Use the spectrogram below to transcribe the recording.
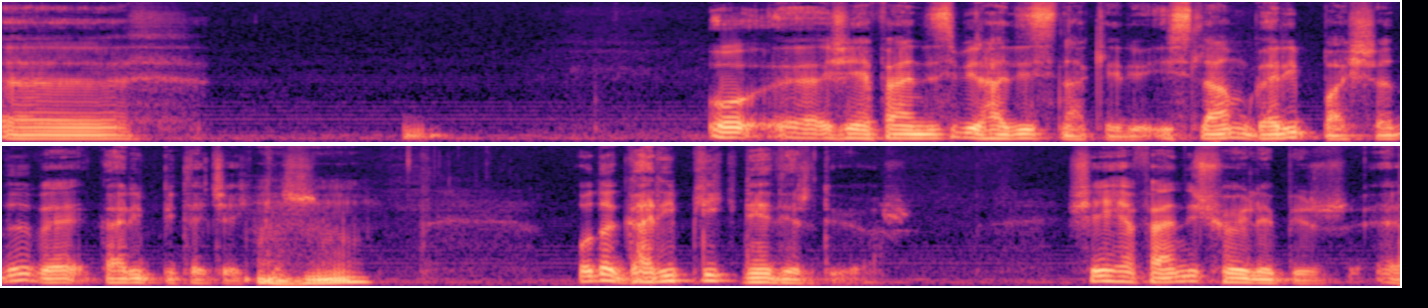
E, o e, şey efendisi bir hadis naklediyor. İslam garip başladı ve garip bitecektir. Hı hı. O da gariplik nedir diyor. Şeyh Efendi şöyle bir e,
